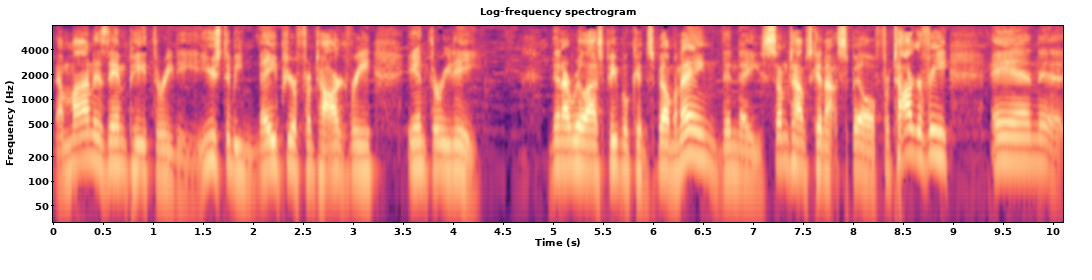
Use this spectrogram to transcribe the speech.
Now, mine is NP3D. It used to be Napier Photography in 3D. Then I realized people can't spell my name. Then they sometimes cannot spell photography and uh,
